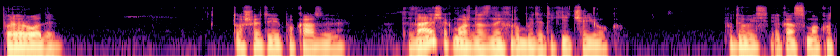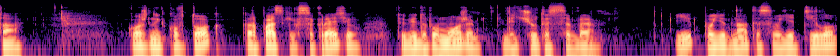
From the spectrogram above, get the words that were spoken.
природи? То, що я тобі показую. Ти знаєш, як можна з них робити такий чайок? Подивись, яка смакота. Кожний ковток карпатських секретів тобі допоможе відчути себе і поєднати своє тіло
